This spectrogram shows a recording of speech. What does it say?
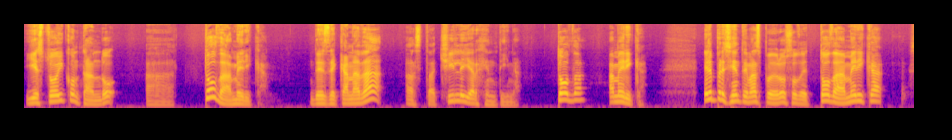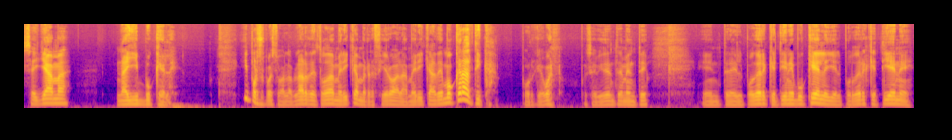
Y estoy contando a toda América, desde Canadá hasta Chile y Argentina. Toda América. El presidente más poderoso de toda América se llama Nayib Bukele. Y por supuesto, al hablar de toda América me refiero a la América democrática, porque bueno, pues evidentemente entre el poder que tiene Bukele y el poder que tiene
